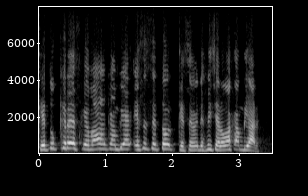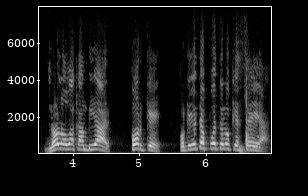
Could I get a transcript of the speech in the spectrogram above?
¿Qué tú crees que van a cambiar? Ese sector que se beneficia lo va a cambiar. No lo va a cambiar. ¿Por qué? Porque yo te apuesto lo que sea,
